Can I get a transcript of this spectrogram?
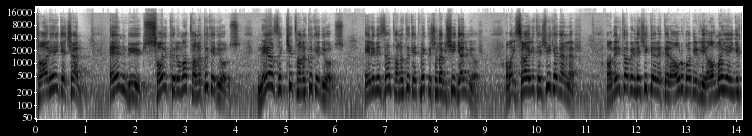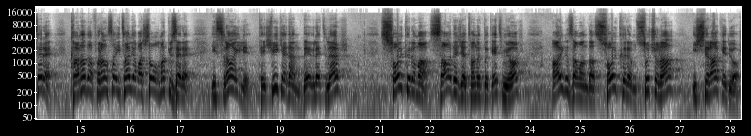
tarihe geçen en büyük soykırıma tanıklık ediyoruz. Ne yazık ki tanıklık ediyoruz. Elimizden tanıklık etmek dışında bir şey gelmiyor. Ama İsrail'i teşvik edenler, Amerika Birleşik Devletleri, Avrupa Birliği, Almanya, İngiltere, Kanada, Fransa, İtalya başta olmak üzere İsrail'i teşvik eden devletler soykırıma sadece tanıklık etmiyor, aynı zamanda soykırım suçuna iştirak ediyor.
